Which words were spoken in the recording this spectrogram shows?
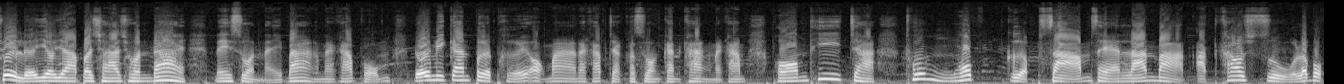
ช่วยเหลือเยียวยาประชาชนได้ในส่วนไหนบ้างนะครับผม โดยมีการเปิดเผยออกมานะครับจากกระทรวงการคลังนะครับ พร้อมที่จะทุ่มงบ เกือบ3แสนล้านบาทอัดเข้าสู่ระบบ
